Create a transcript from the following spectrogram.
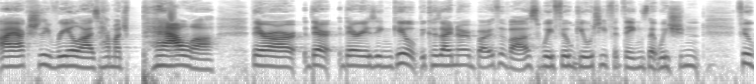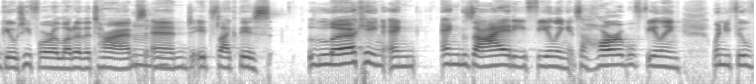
I actually realize how much power there are there there is in guilt because I know both of us we feel guilty for things that we shouldn't feel guilty for a lot of the times mm. and it's like this lurking and anxiety feeling. It's a horrible feeling when you feel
